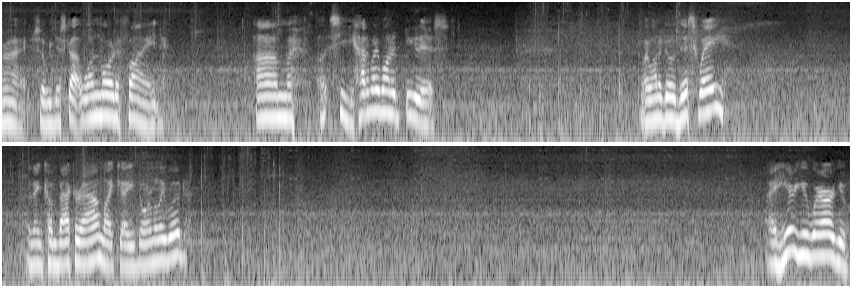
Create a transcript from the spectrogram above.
Alright, so we just got one more to find. Um, let's see, how do I want to do this? Do I want to go this way? And then come back around like I normally would? I hear you, where are you?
